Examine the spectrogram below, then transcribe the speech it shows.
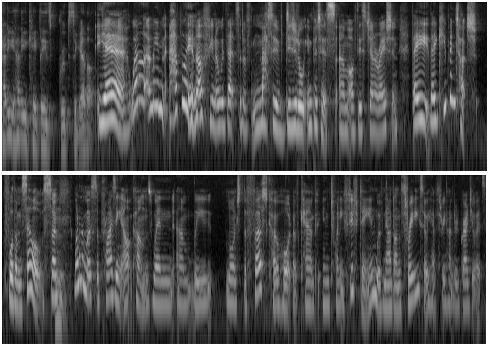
How do you how do you keep these groups together? Yeah, well, I mean, happily enough, you know, with that sort of massive digital impetus um, of this generation, they they keep in touch for themselves. So one of the most surprising outcomes when um, we launched the first cohort of camp in 2015, we've now done three, so we have 300 graduates,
